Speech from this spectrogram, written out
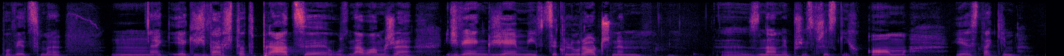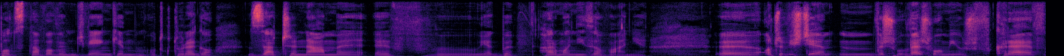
powiedzmy, jakiś warsztat pracy, uznałam, że dźwięk Ziemi w cyklu rocznym, e, znany przez wszystkich OM, jest takim podstawowym dźwiękiem, od którego zaczynamy e, jakby harmonizowanie. E, oczywiście mm, weszło mi już w krew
